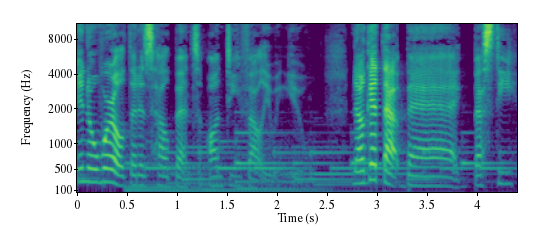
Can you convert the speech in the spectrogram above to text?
in a world that is hell bent on devaluing you. Now get that bag, bestie.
